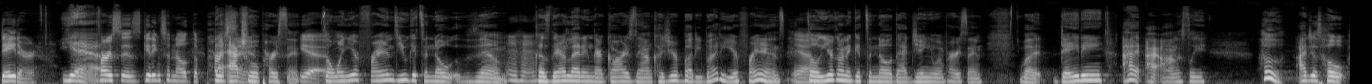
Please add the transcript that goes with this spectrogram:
dater yeah. versus getting to know the person. the actual person. Yeah. Mm-hmm. So when you're friends, you get to know them because they're letting their guards down because you're buddy buddy, you're friends. Yeah. So you're gonna get to know that genuine person. But dating, I I honestly, who I just hope.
